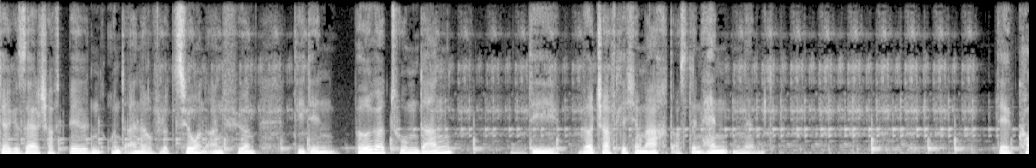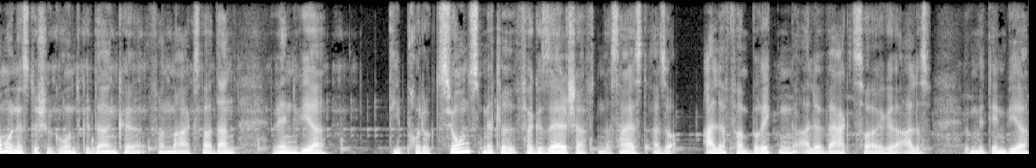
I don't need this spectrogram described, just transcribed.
der Gesellschaft bilden und eine Revolution anführen, die den Bürgertum dann die wirtschaftliche Macht aus den Händen nimmt. Der kommunistische Grundgedanke von Marx war dann, wenn wir die Produktionsmittel vergesellschaften, das heißt also alle Fabriken, alle Werkzeuge, alles, mit dem wir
